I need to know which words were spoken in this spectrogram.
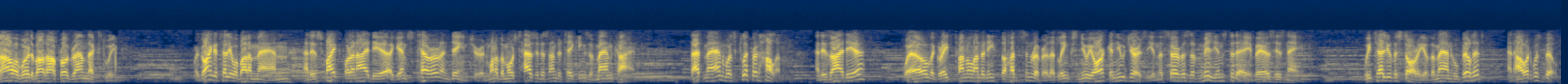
Now a word about our program next week. We're going to tell you about a man and his fight for an idea against terror and danger in one of the most hazardous undertakings of mankind. That man was Clifford Holland. And his idea? Well, the great tunnel underneath the Hudson River that links New York and New Jersey in the service of millions today bears his name. We tell you the story of the man who built it and how it was built,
